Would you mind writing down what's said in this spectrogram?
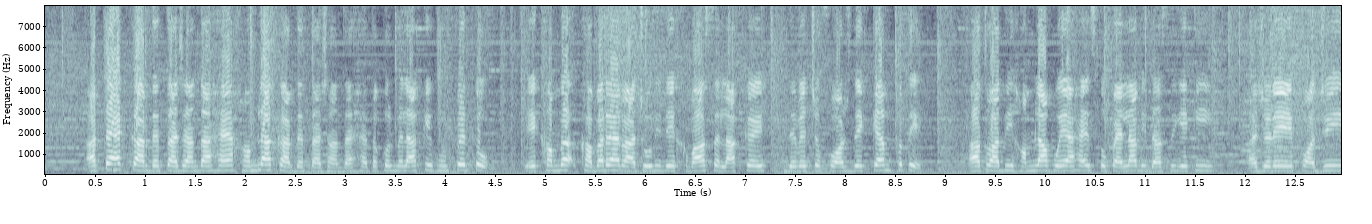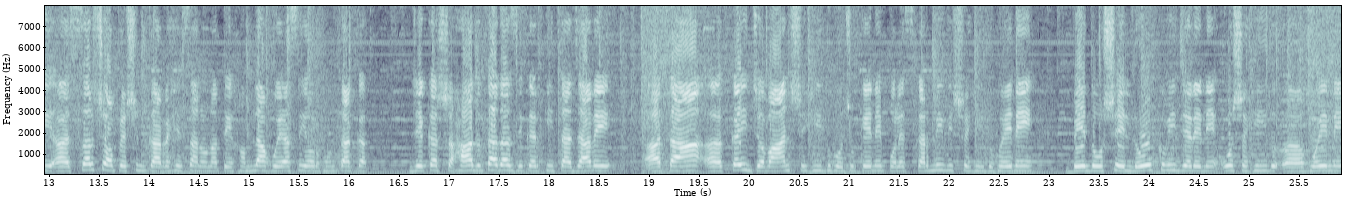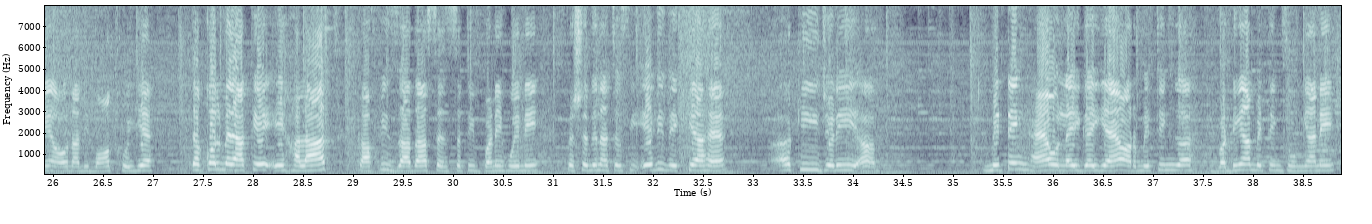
ਅਟੈਕ ਕਰ ਦਿੱਤਾ ਜਾਂਦਾ ਹੈ, ਹਮਲਾ ਕਰ ਦਿੱਤਾ ਜਾਂਦਾ ਹੈ। ਤਾਂ ਕੁੱਲ ਮਿਲਾ ਕੇ ਹੁਣ ਫਿਰ ਤੋਂ ਇਹ ਖਬਰ ਹੈ ਰਾਜੌਰੀ ਦੇ ਖਵਾਸ ਇਲਾਕੇ ਦੇ ਵਿੱਚ ਫੌਜ ਦੇ ਕੈਂਪ ਤੇ ਅਤਵਾਦੀ ਹਮਲਾ ਹੋਇਆ ਹੈ। ਇਸ ਤੋਂ ਪਹਿਲਾਂ ਵੀ ਦੱਸ ਦਈਏ ਕਿ ਜਿਹੜੇ ਫੌਜੀ ਸਰਚ ਆਪਰੇਸ਼ਨ ਕਰ ਰਹੇ ਸਨ, ਉਹਨਾਂ ਤੇ ਹਮਲਾ ਹੋਇਆ ਸੀ ਔਰ ਹੁਣ ਤੱਕ ਜੇਕਰ ਸ਼ਹਾਦਤਾਂ ਦਾ ਜ਼ਿਕਰ ਕੀਤਾ ਜਾਵੇ ਤਾਂ ਕਈ ਜਵਾਨ ਸ਼ਹੀਦ ਹੋ ਚੁੱਕੇ ਨੇ ਪੁਲਿਸ ਕਰਮੀ ਵੀ ਸ਼ਹੀਦ ਹੋਏ ਨੇ, ਬੇਦੋਸ਼ੇ ਲੋਕ ਵੀ ਜਿਹੜੇ ਨੇ, ਉਹ ਸ਼ਹੀਦ ਹੋਏ ਨੇ ਉਹਨਾਂ ਦੀ ਮੌਤ ਹੋਈ ਹੈ। ਤਾਂ ਕੁੱਲ ਮਿਲਾ ਕੇ ਇਹ ਹਾਲਾਤ ਕਾਫੀ ਜ਼ਿਆਦਾ ਸੈਂਸਿਟਿਵ ਬਣੇ ਹੋਏ ਨੇ। ਪਿਛਲੇ ਦਿਨਾਂ 'ਚ ਅਸੀਂ ਇਹ ਵੀ ਵੇਖਿਆ ਹੈ ਕਿ ਜਿਹੜੀ ਮੀਟਿੰਗ ਹੈ, ਉਹ ਲਈ ਗਈ ਹੈ, ਔਰ ਮੀਟਿੰਗ, ਵੱਡੀਆਂ ਮੀਟਿੰਗਸ ਹੋਈਆਂ ਨੇ।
